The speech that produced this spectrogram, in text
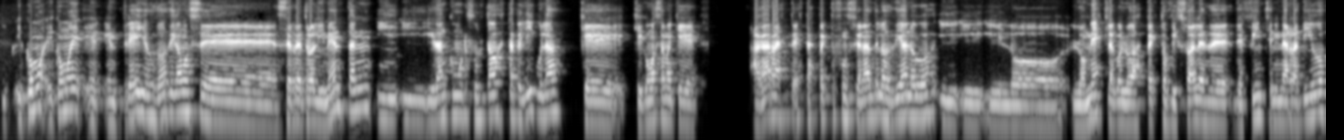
y, cómo, y cómo eh, entre ellos dos, digamos, se, se retroalimentan y, dan como resultado esta película que, que ¿cómo se llama? Que agarra este, este aspecto funcional de los diálogos y, lo, mezcla con los aspectos visuales de, de Fincher y narrativos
